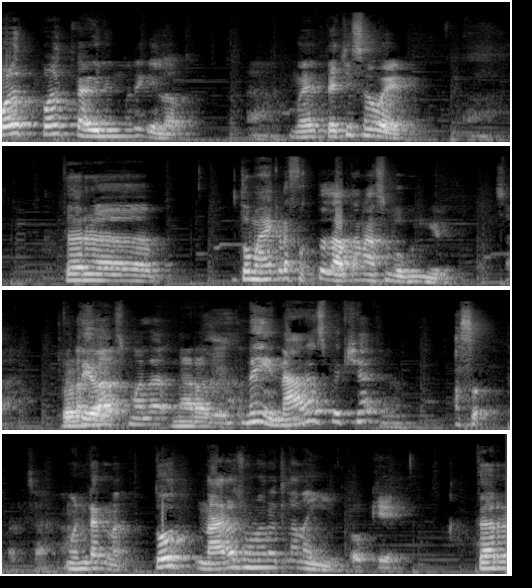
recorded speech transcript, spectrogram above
पळत पळत पॅव्हिलियनमध्ये गेला होता. म्हणजे त्याची सवय आहे. तर तो माझ्याकडे फक्त जाताना असं बघून गेलो तेव्हाच मला नाराज नाही नाराजपेक्षा हा. असं अच्छा. म्हणतात ना तो नाराज होणाऱ्यातला नाहीये. ओके. तर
